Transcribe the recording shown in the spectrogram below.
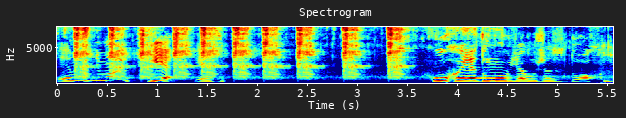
Я йому знімаю? Є! Я з- Хуха, я думав, я вже здохну.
